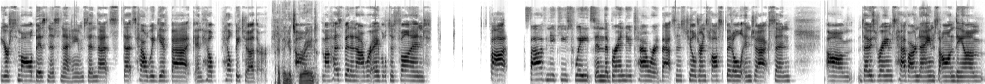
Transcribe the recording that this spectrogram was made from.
your small business names, and that's that's how we give back and help help each other. I think it's great. Um, my husband and I were able to fund five five NICU suites in the brand new tower at Batson's Children's Hospital in Jackson. Um, those rooms have our names on them.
